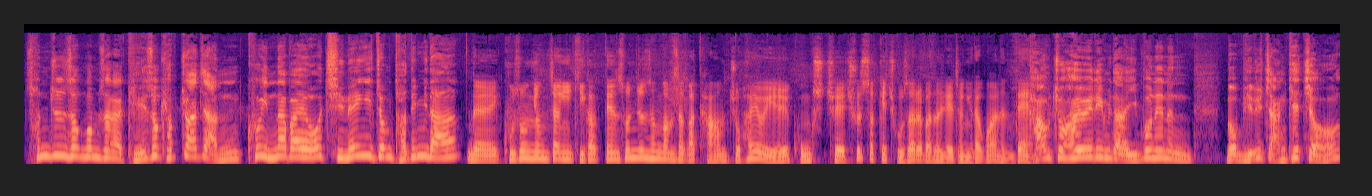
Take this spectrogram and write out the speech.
손준성 검사가 계속 협조하지 않고 있나 봐요. 진행이 좀 더딥니다. 네, 구속영장이 기각된 손준성 검사가 다음 주 화요일 공수처에 출석해 조사를 받을 예정이라고 하는데 다음 주 화요일입니다. 이번에는 너 미루지 않겠죠?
